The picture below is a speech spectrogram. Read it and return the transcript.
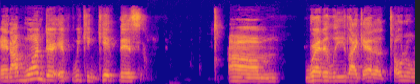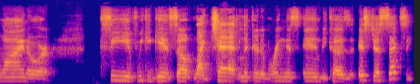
And I wonder if we can get this um readily, like at a total wine, or see if we could get some like chat liquor to bring this in because it's just sexy.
